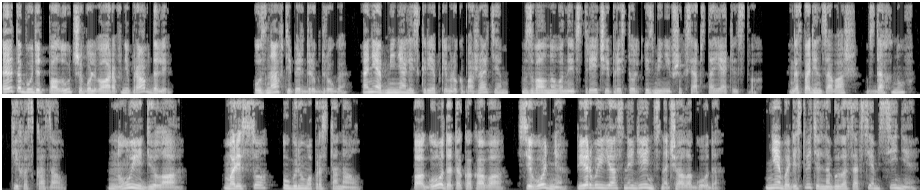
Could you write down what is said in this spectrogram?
«Это будет получше бульваров, не правда ли?» Узнав теперь друг друга, они обменялись крепким рукопожатием, взволнованные встречей при столь изменившихся обстоятельствах. Господин Саваш, вздохнув, тихо сказал. Ну и дела. Марисо угрюмо простонал. Погода-то какова. Сегодня первый ясный день с начала года. Небо действительно было совсем синее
